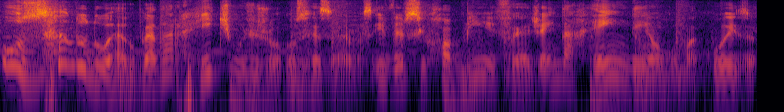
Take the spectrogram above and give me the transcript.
Usando o duelo para dar ritmo de jogo aos reservas e ver se Robinho e Fred ainda rendem alguma coisa,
